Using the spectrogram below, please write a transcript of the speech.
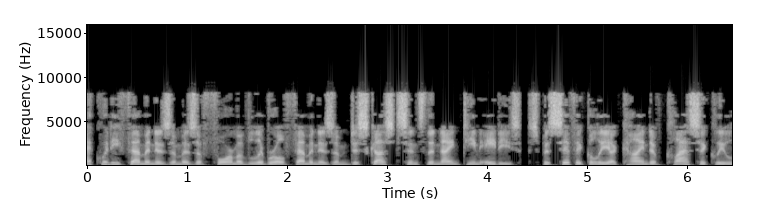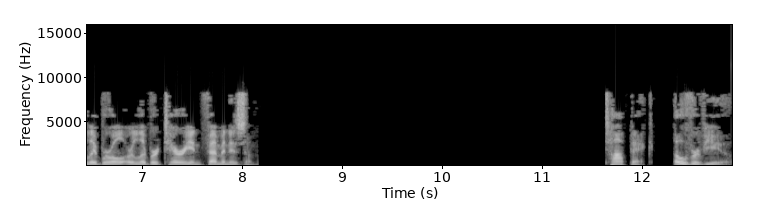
Equity feminism is a form of liberal feminism discussed since the 1980s, specifically a kind of classically liberal or libertarian feminism. Overview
